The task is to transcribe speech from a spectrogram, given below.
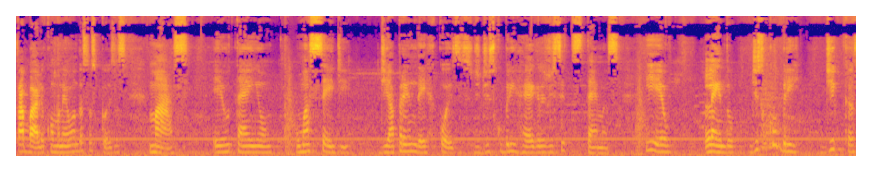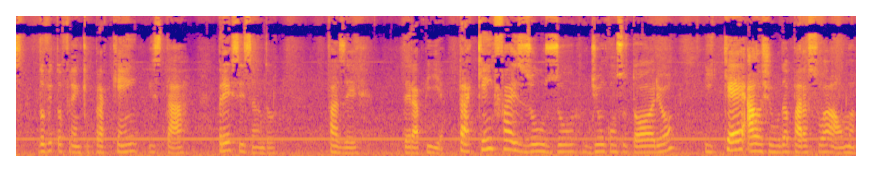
trabalho como nenhuma dessas coisas, mas eu tenho uma sede de aprender coisas, de descobrir regras de sistemas. E eu lendo, descobrir dicas do Vitor Frank para quem está precisando fazer terapia. Para quem faz uso de um consultório e quer ajuda para a sua alma.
